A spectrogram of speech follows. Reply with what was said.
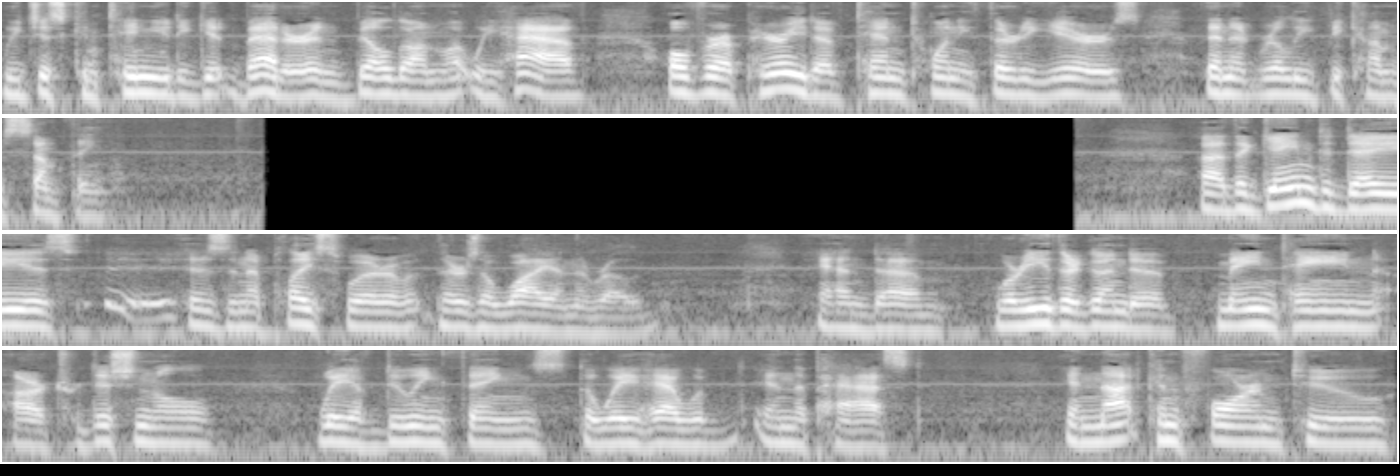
we just continue to get better and build on what we have over a period of 10, 20, 30 years, then it really becomes something. Uh, the game today is is in a place where there's a Y on the road, and um, we're either going to maintain our traditional way of doing things the way we have in the past, and not conform to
